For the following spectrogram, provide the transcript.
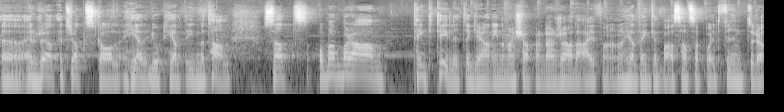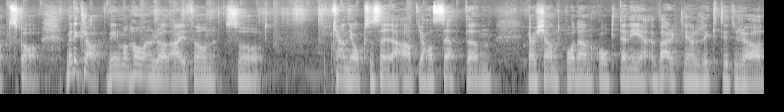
Eh, en röd, ett rött skal gjort helt i metall. Så att om man bara tänker till lite grann innan man köper den där röda iPhonen och helt enkelt bara satsar på ett fint rött skal. Men det är klart, vill man ha en röd iPhone så kan jag också säga att jag har sett den jag har känt på den och den är verkligen riktigt röd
